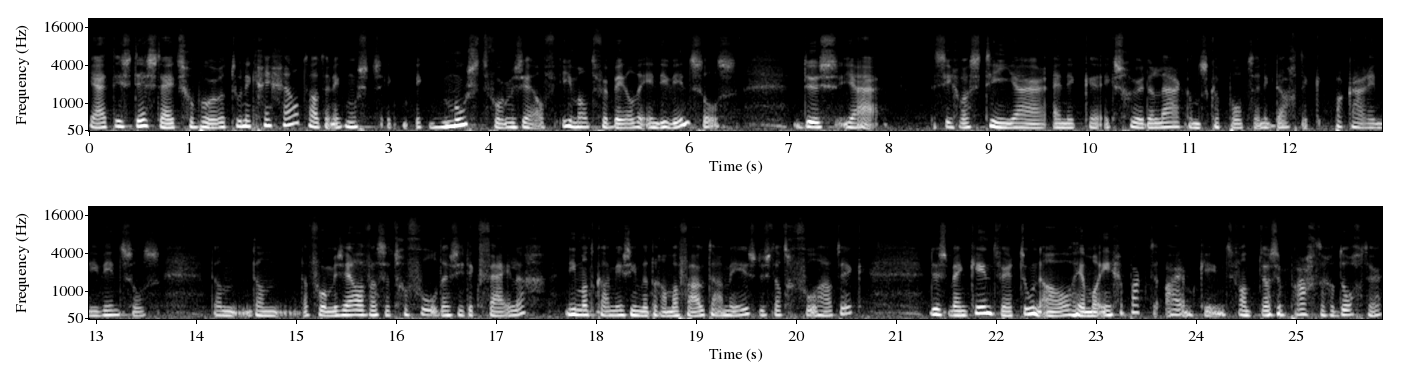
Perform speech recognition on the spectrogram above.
Ja, het is destijds geboren toen ik geen geld had en ik moest, ik, ik moest voor mezelf iemand verbeelden in die winsels. Dus ja, zich was tien jaar en ik, uh, ik scheurde lakens kapot en ik dacht, ik pak haar in die winsels. Dan, dan, dan voor mezelf was het gevoel, daar zit ik veilig. Niemand kan meer zien wat er allemaal fout aan me is, dus dat gevoel had ik. Dus mijn kind werd toen al helemaal ingepakt, arm kind. Want het was een prachtige dochter.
